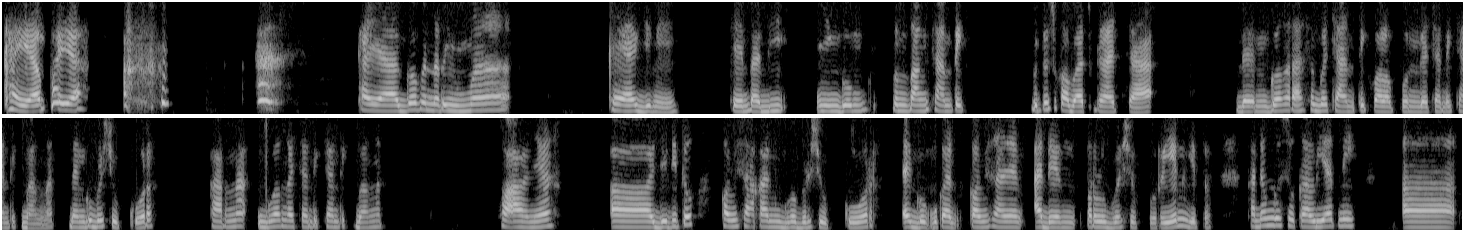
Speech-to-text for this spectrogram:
Kayak apa ya? Kayak gue menerima kayak gini. Kayak tadi nyinggung tentang cantik. Gue tuh suka banget ngaca. Dan gue ngerasa gue cantik walaupun gak cantik-cantik banget. Dan gue bersyukur karena gue gak cantik-cantik banget. Soalnya uh, jadi tuh kalau misalkan gue bersyukur eh gue bukan kalau misalnya ada yang perlu gue syukurin gitu kadang gue suka lihat nih uh,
